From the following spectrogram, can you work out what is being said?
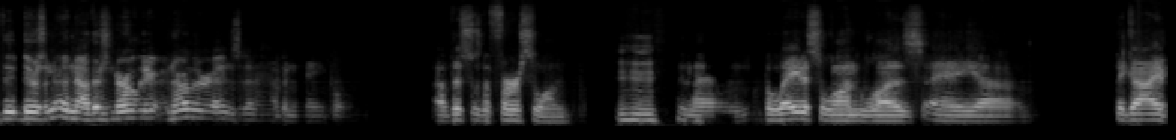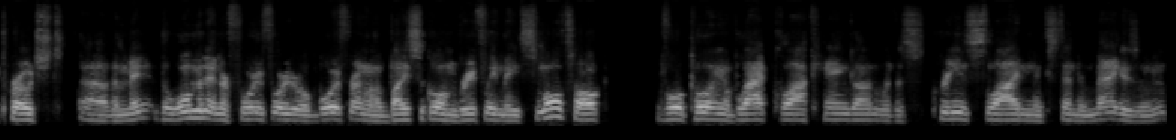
th- there's an, no, there's an earlier an earlier incident happened in April. Uh, this was the first one. Mm-hmm. And then the latest one was a uh, the guy approached uh, the ma- the woman and her 44 year old boyfriend on a bicycle and briefly made small talk before pulling a black Glock handgun with a screen slide and extended magazine.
